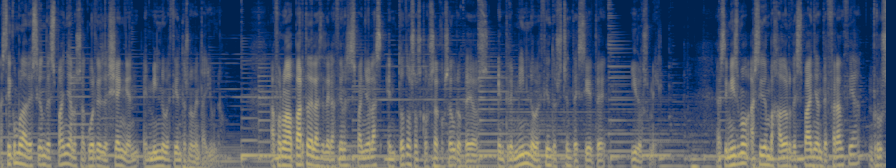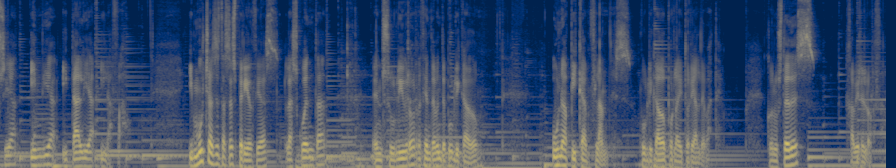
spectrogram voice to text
así como la adhesión de España a los acuerdos de Schengen en 1991. Ha formado parte de las delegaciones españolas en todos los consejos europeos entre 1987 y 2000. Asimismo, ha sido embajador de España ante Francia, Rusia, India, Italia y la FAO. Y muchas de estas experiencias las cuenta en su libro recientemente publicado, Una pica en Flandes, publicado por la editorial Debate. Con ustedes, Javier Elorza.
